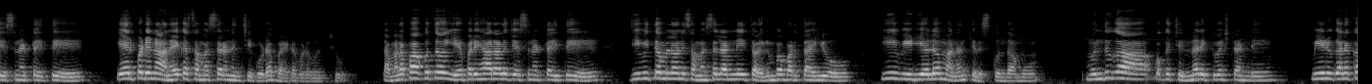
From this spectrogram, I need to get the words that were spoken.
చేసినట్టయితే ఏర్పడిన అనేక సమస్యల నుంచి కూడా బయటపడవచ్చు. తమలపాకుతో ఏ పరిహారాలు చేసినట్లయితే జీవితంలోని సమస్యలన్నీ తొలగింపబడతాయో ఈ వీడియోలో మనం తెలుసుకుందాము. ముందుగా ఒక చిన్న రిక్వెస్ట్ అండి. మీరు గనక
